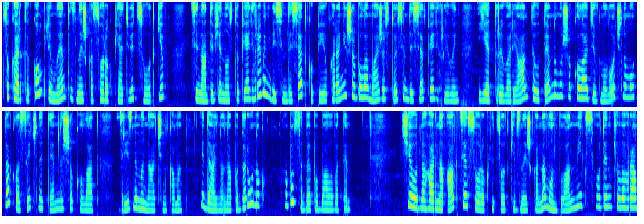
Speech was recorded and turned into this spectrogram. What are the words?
Цукерки комплімент, знижка 45%. Ціна 95 гривень 80 копійок, а раніше була майже 175 гривень. Є три варіанти у темному шоколаді, в молочному та класичний темний шоколад з різними начинками. Ідеально на подарунок або себе побалувати. Ще одна гарна акція 40% знижка на Montblanc Mix 1 кг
